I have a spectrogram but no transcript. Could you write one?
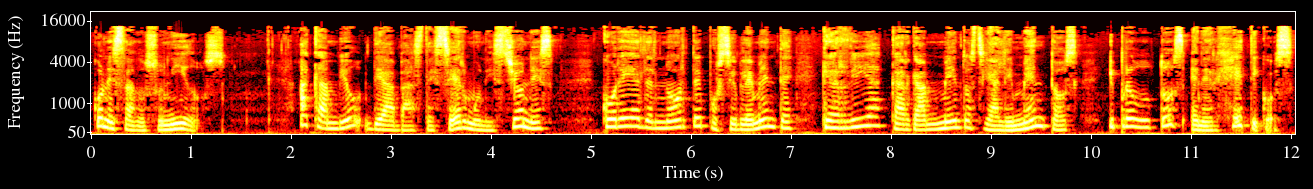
con Estados Unidos. A cambio de abastecer municiones, Corea del Norte posiblemente querría cargamentos de alimentos y productos energéticos,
